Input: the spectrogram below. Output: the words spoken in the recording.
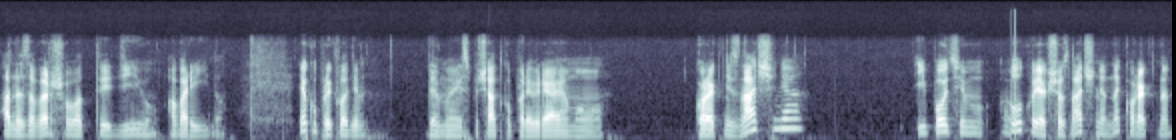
а не завершувати дію аварійно. Як у прикладі, де ми спочатку перевіряємо коректні значення, і потім помилку, якщо значення некоректне.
